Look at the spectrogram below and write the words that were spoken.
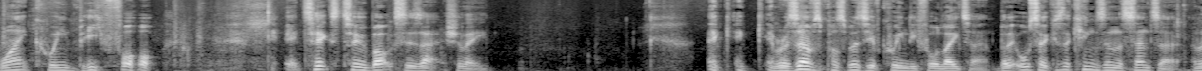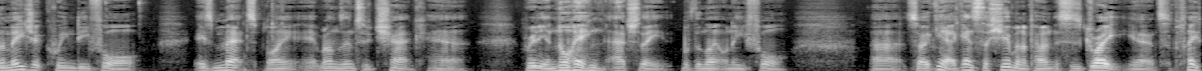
why Queen b4? it ticks two boxes actually. It, it, it, reserves the possibility of Queen d4 later, but it also, because the king's in the centre, an immediate Queen d4 is met by, it runs into check here. Really annoying, actually, with the knight on e4. Uh, so yeah, against the human opponent, this is great. Yeah, to play.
